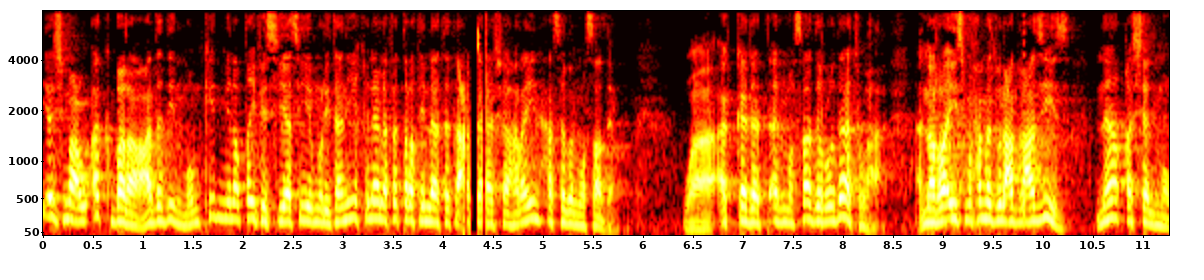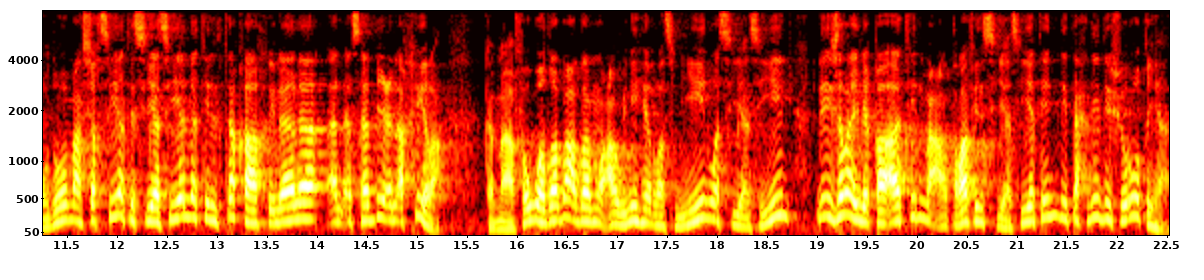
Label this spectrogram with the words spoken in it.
يجمع أكبر عدد ممكن من الطيف السياسي الموريتاني خلال فترة لا تتعدى شهرين حسب المصادر. وأكدت المصادر ذاتها أن الرئيس محمد بن عبد العزيز ناقش الموضوع مع الشخصيات السياسية التي التقى خلال الأسابيع الأخيرة كما فوض بعض معاونيه الرسميين والسياسيين لإجراء لقاءات مع أطراف سياسية لتحديد شروطها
